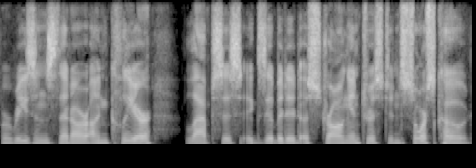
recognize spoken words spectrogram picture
For reasons that are unclear, Lapsus exhibited a strong interest in source code.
